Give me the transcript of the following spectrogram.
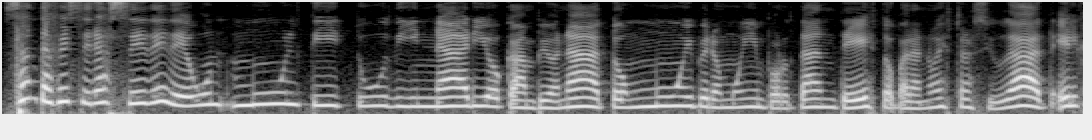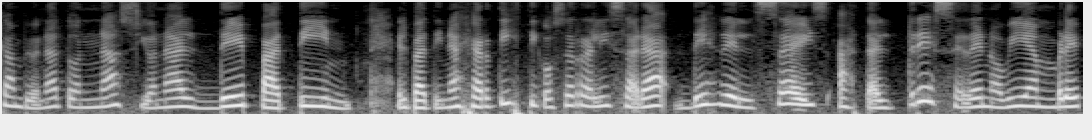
Santa Fe será sede de un multitudinario campeonato, muy pero muy importante esto para nuestra ciudad, el Campeonato Nacional de Patín. El patinaje artístico se realizará desde el 6 hasta el 13 de noviembre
